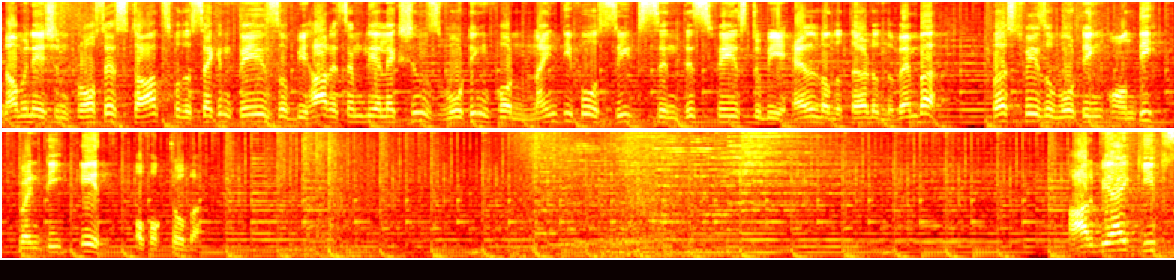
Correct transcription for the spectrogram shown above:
Nomination process starts for the second phase of Bihar Assembly elections, voting for 94 seats in this phase to be held on the 3rd of November. First phase of voting on the 28th of October. RBI keeps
